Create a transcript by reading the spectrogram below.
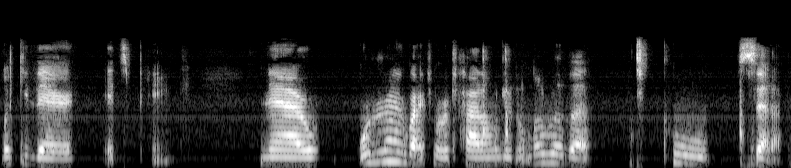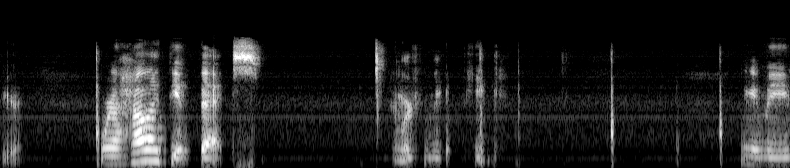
Looky there, it's pink. Now, we're going to go back to our title and get a little bit of a cool setup here. We're going to highlight the effects, and we're going to make it pink. Look at me,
